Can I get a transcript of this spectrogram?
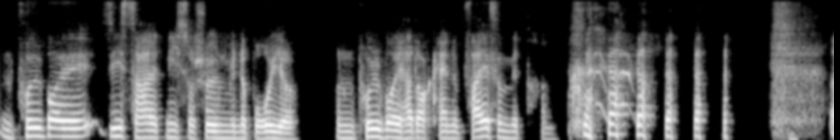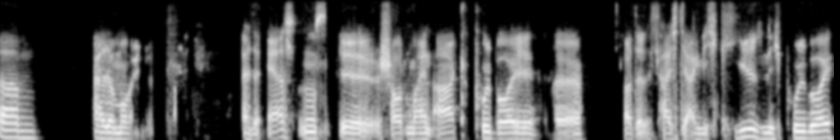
ein Pullboy siehst du halt nicht so schön wie eine Boje. Und ein Pullboy hat auch keine Pfeife mit dran. ähm, Also moin. Also erstens äh, schaut mein Arc Poolboy, äh, also das heißt ja eigentlich Kiel, nicht Poolboy,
